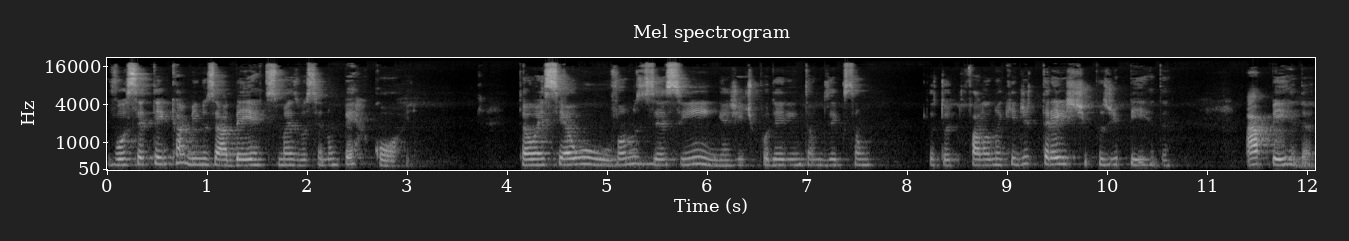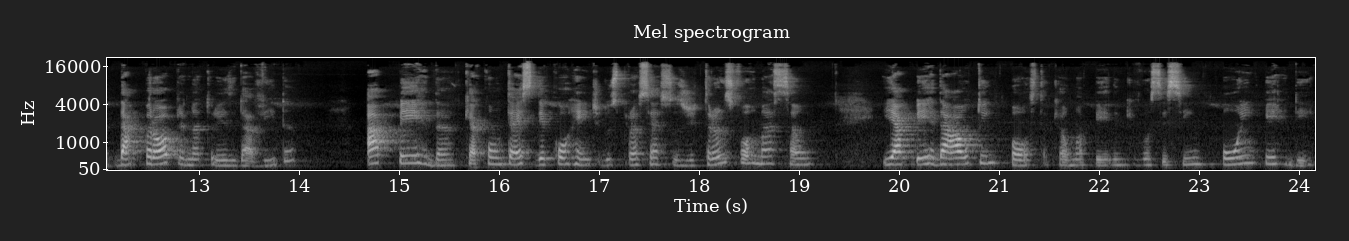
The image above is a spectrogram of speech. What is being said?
Você tem caminhos abertos, mas você não percorre. Então, esse é o, vamos dizer assim, a gente poderia então dizer que são, eu estou falando aqui de três tipos de perda: a perda da própria natureza da vida, a perda que acontece decorrente dos processos de transformação e a perda autoimposta, que é uma perda em que você se impõe perder.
